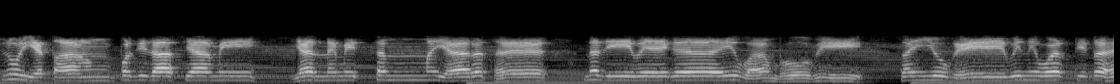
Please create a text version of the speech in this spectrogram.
श्रूयतां प्रतिदास्यामि यन्निमित्तं मया रथ नदीवेग इवाम्भोभिः संयुगे विनिवर्तितः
